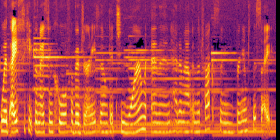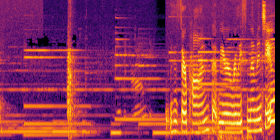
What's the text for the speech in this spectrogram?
with ice to keep them nice and cool for the journey so they don't get too warm, and then head them out in the trucks and bring them to the site. This is their pond that we are releasing them into.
